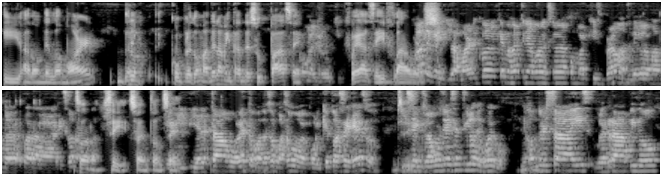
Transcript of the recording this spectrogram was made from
y a donde Lamar de los- completó más de la mitad de sus pases Con el rookie. fue a Zay Flowers. que Lamar con el que mejor tenía conexión era con Marquise Brown antes de que lo mandara para Arizona. Zona, Sí, so, entonces, y él estaba molesto cuando eso pasó, como, ¿por qué tú haces eso? Sí. Y Zay Flowers tiene ese estilo de juego. Es undersized, es rápido.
